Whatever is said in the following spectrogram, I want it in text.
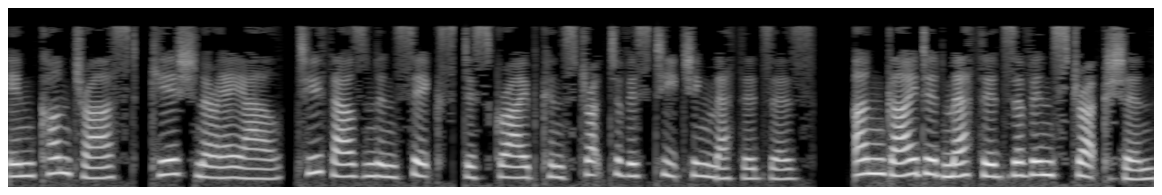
in contrast, Kirschner et al. 2006 describe constructivist teaching methods as unguided methods of instruction.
